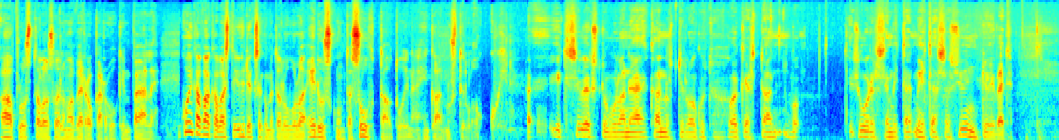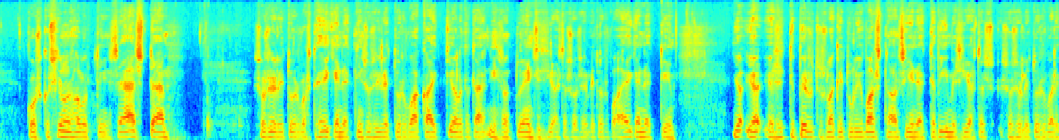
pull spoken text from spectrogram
A plus talousohjelman verokarhukin päälle. Kuinka vakavasti 90-luvulla eduskunta suhtautui näihin kannustiloukkuihin? Itse 90-luvulla nämä kannustiloukut oikeastaan suuressa mitassa syntyivät, koska silloin haluttiin säästää – sosiaaliturvasta heikennettiin sosiaaliturvaa kaikkialla, tätä niin sanottua ensisijaista sosiaaliturvaa heikennettiin. Ja, ja, ja sitten perustuslaki tuli vastaan siinä, että viimesijaista sosiaaliturvaa, eli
